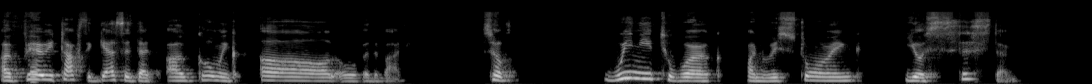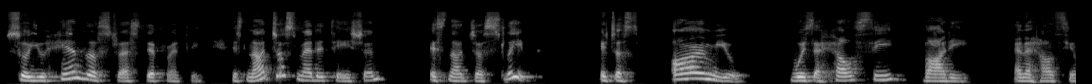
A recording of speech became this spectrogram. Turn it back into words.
are very toxic gases that are going all over the body. So we need to work on restoring your system so you handle stress differently. It's not just meditation, it's not just sleep. It just arm you with a healthy body and a healthy,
